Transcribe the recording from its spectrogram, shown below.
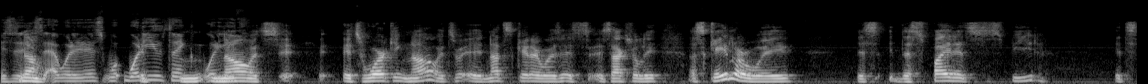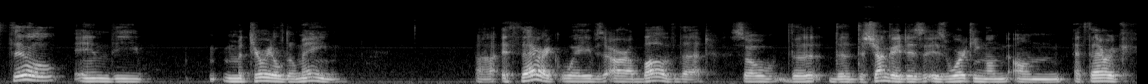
is it No. is that what it is? What what do you think? What do no, you, it's it, it's working. No, it's it, not scalar waves. It's it's actually a scalar wave. Is despite its speed, it's still in the material domain. Uh, etheric waves are above that. So the the, the shungite is, is working on on etheric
